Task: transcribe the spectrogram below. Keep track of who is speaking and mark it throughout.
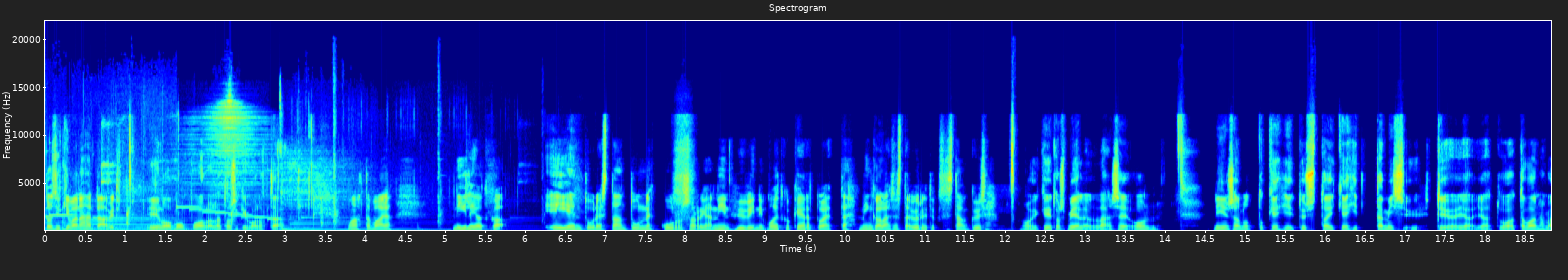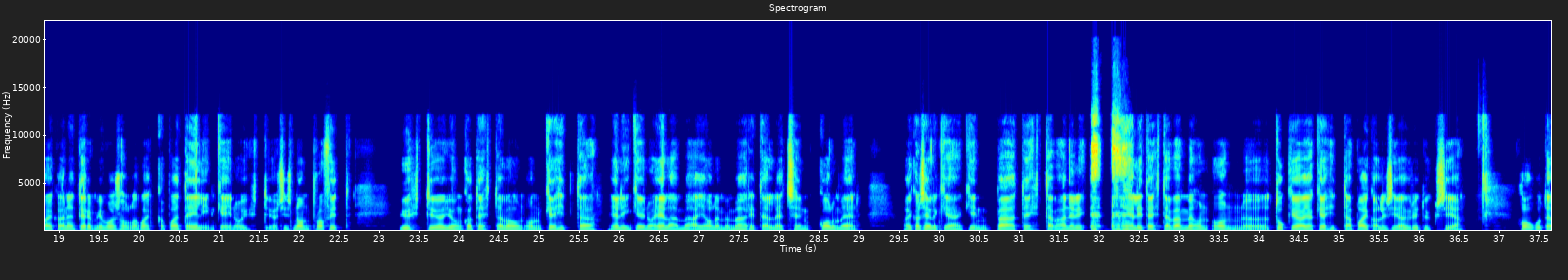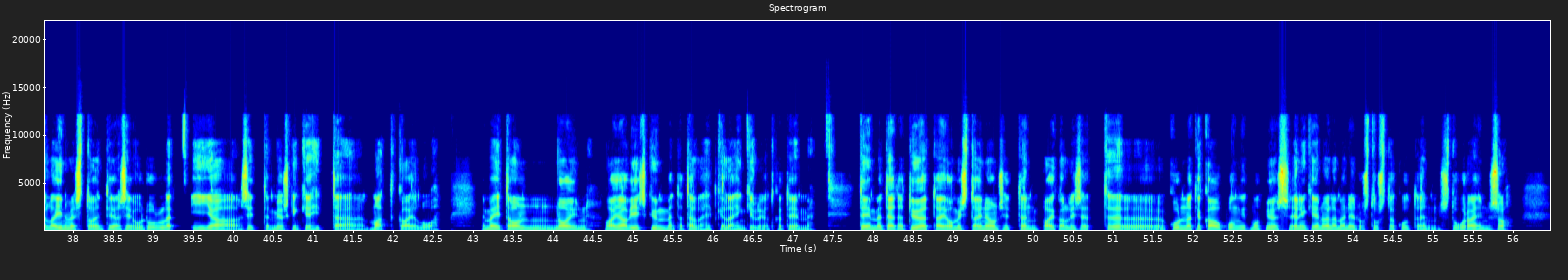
Speaker 1: Tosi kiva nähdä, David.
Speaker 2: Ilo mun puolella, tosi kiva olla täällä.
Speaker 1: Mahtavaa. Ja niille, jotka ei entuudestaan tunne kursoria niin hyvin, niin voitko kertoa, että minkälaisesta yrityksestä on kyse?
Speaker 2: Oi, kiitos mielellään. Se on niin sanottu kehitys- tai kehittämisyhtiö, ja, ja tuota, vanhanaikainen termi voisi olla vaikkapa että elinkeinoyhtiö, siis non-profit yhtiö, jonka tehtävä on, on kehittää elinkeinoelämää, ja olemme määritelleet sen kolmeen aika selkeäänkin päätehtävään, eli, eli tehtävämme on, on tukea ja kehittää paikallisia yrityksiä, houkutella investointeja seudulle ja sitten myöskin kehittää matkailua. Ja meitä on noin vajaa 50 tällä hetkellä henkilöä, jotka teemme, teemme tätä työtä ja omistajina on sitten paikalliset kunnat ja kaupungit, mutta myös elinkeinoelämän edustusta, kuten Stura Enso,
